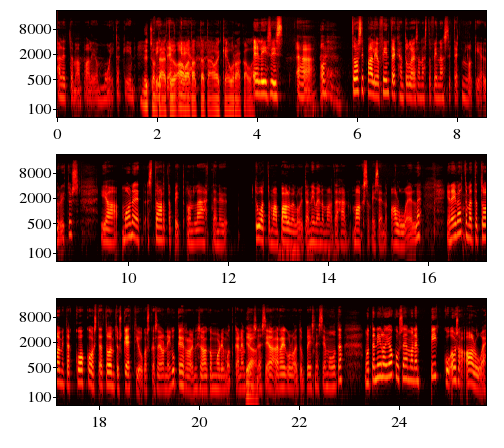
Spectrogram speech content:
Älyttömän paljon muitakin Nyt sun täytyy avata tätä oikein urakalla. Eli siis äh, on tosi paljon, fintechhän tulee sanasta finanssiteknologiayritys ja monet startupit on lähtenyt tuottamaan palveluita nimenomaan tähän maksamisen alueelle. Ja ne ei välttämättä toimita koko sitä toimitusketjua, koska se on niin kuin kerroin, niin se on aika monimutkainen yeah. bisnes ja reguloitu bisnes ja muuta. Mutta niillä on joku semmoinen pikku osa-alue,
